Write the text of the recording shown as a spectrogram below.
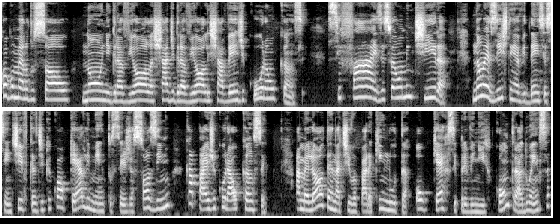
Cogumelo do sol, noni, graviola, chá de graviola e chá verde curam o câncer se faz, isso é uma mentira. Não existem evidências científicas de que qualquer alimento seja sozinho capaz de curar o câncer. A melhor alternativa para quem luta ou quer se prevenir contra a doença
